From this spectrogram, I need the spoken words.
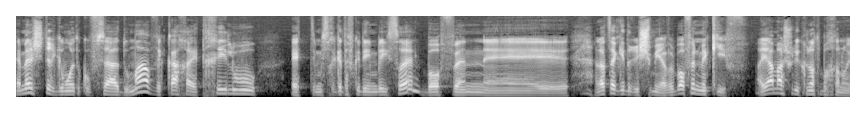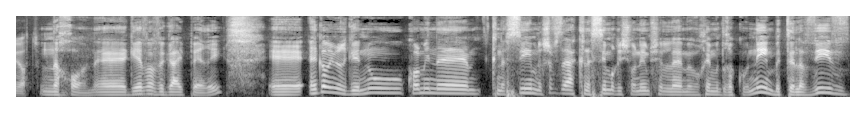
הם אלה שתרגמו את הקופסה האדומה, וככה התחילו את משחקי תפקידים בישראל באופן, אה, אני לא רוצה להגיד רשמי, אבל באופן מקיף. היה משהו לקנות בחנויות. נכון, אה, גבע וגיא פרי. אה, הם גם ארגנו כל מיני כנסים, אני חושב שזה היה הכנסים הראשונים של מבוכים ודרקונים בתל אביב.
